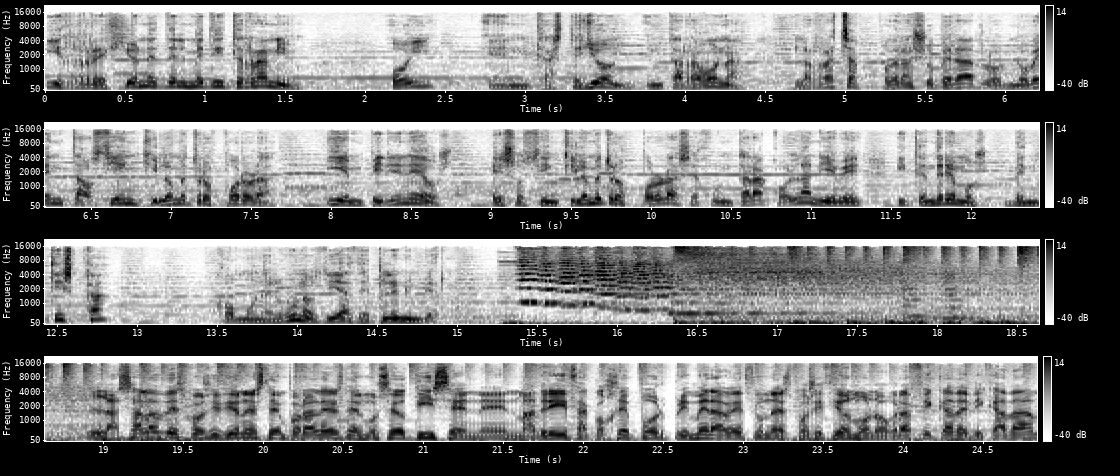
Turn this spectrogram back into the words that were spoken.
y regiones del Mediterráneo. Hoy en Castellón, en Tarragona, las rachas podrán superar los 90 o 100 kilómetros por hora y en Pirineos esos 100 kilómetros por hora se juntará con la nieve y tendremos ventisca como en algunos días de pleno invierno. La sala de exposiciones temporales del Museo Thyssen en Madrid acoge por primera vez una exposición monográfica dedicada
